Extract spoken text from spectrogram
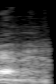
Amen.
